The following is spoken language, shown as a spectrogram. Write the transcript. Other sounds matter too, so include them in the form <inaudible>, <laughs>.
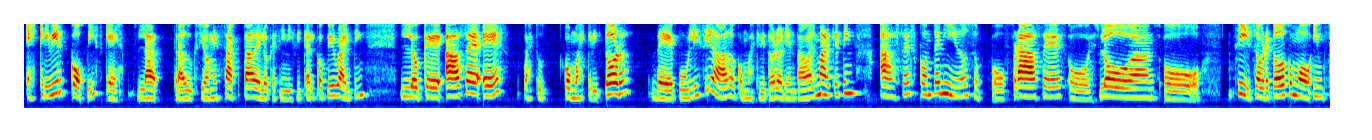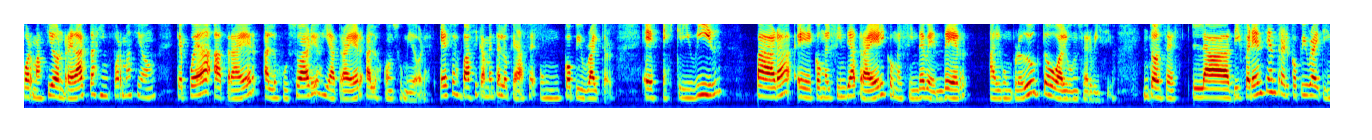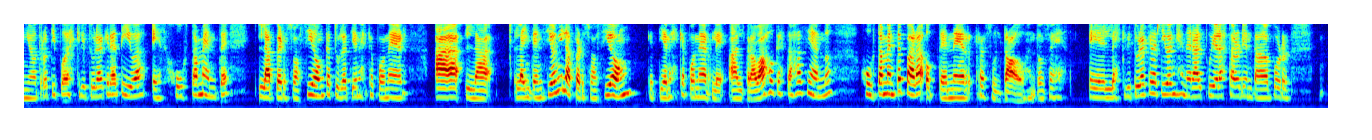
escribir copies, que es la traducción exacta de lo que significa el copywriting, lo que hace es, pues tú como escritor de publicidad o como escritor orientado al marketing, haces contenidos o, frases o eslogans o, sí, sobre todo como información, redactas información que pueda atraer a los usuarios y atraer a los consumidores. Eso es básicamente lo que hace un copywriter es escribir para, eh, con el fin de atraer y con el fin de vender algún producto o algún servicio. Entonces, la diferencia entre el copywriting y otro tipo de escritura creativa es justamente la persuasión que tú le tienes que poner a la, la intención y la persuasión que tienes que ponerle al trabajo que estás haciendo justamente para obtener resultados. Entonces, eh, la escritura creativa en general pudiera estar orientada por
